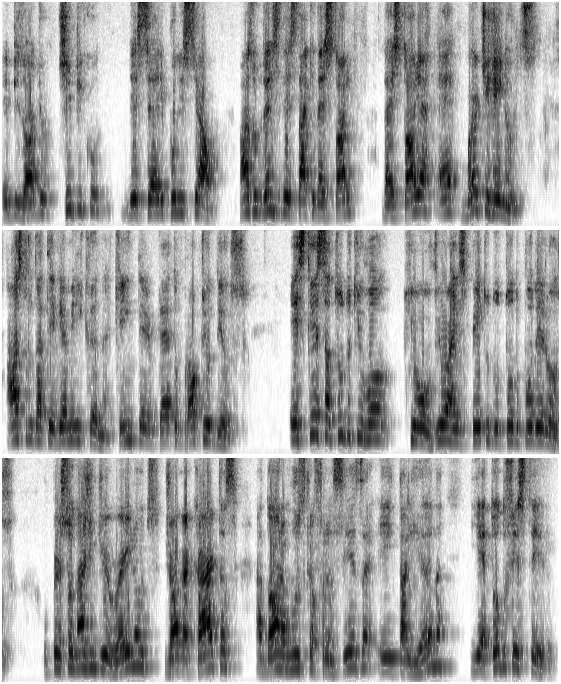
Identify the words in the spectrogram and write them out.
episódio típico de série policial. Mas o grande destaque da história, da história é Burt Reynolds, astro da TV americana, que interpreta o próprio Deus. Esqueça tudo que, que ouviu a respeito do Todo-Poderoso. O personagem de Reynolds joga cartas, adora música francesa e italiana e é todo festeiro.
